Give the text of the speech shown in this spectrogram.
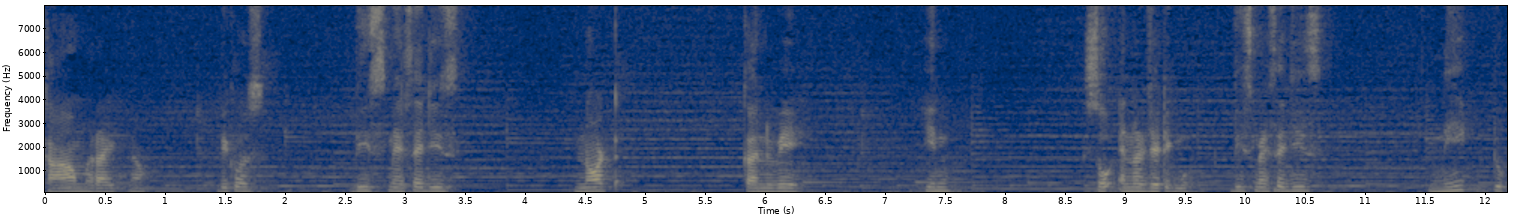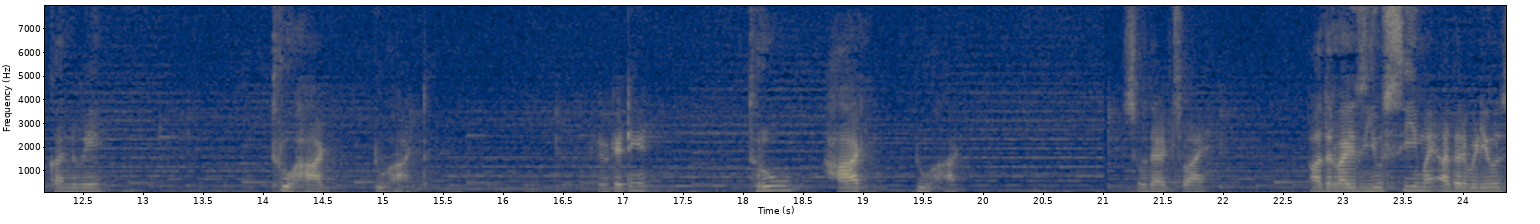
calm right now? Because this message is not conveyed in so energetic mode. These messages need to convey through heart to heart. You're getting it? Through heart to heart. So that's why otherwise you see my other videos.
